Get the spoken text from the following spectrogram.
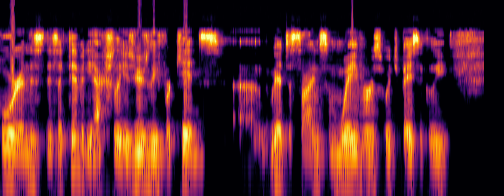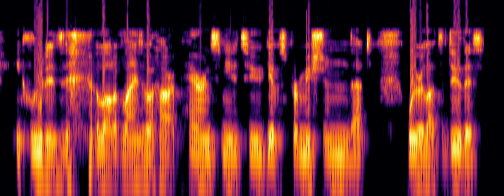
tour and this this activity actually is usually for kids. Uh, we had to sign some waivers, which basically included a lot of lines about how our parents needed to give us permission that we were allowed to do this.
